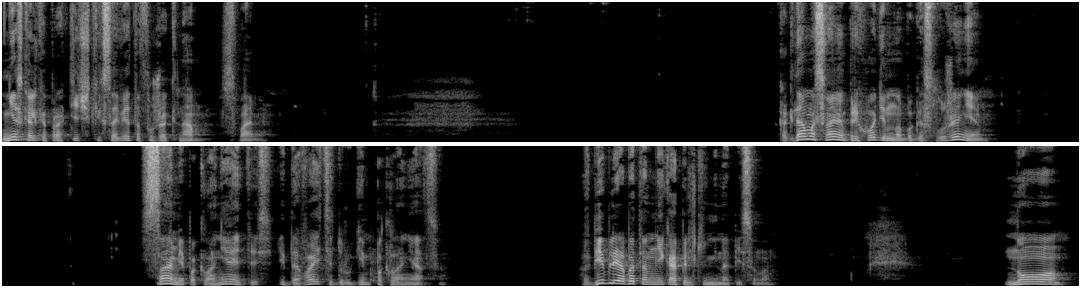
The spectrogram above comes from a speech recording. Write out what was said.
Несколько практических советов уже к нам с вами. Когда мы с вами приходим на богослужение – Сами поклоняйтесь и давайте другим поклоняться. В Библии об этом ни капельки не написано. Но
